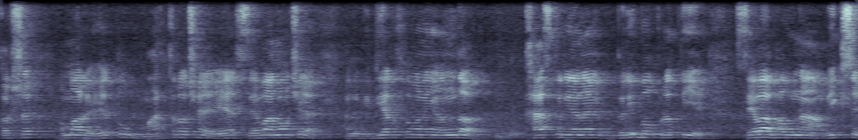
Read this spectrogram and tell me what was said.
કરશે. અમારો હેતુ માત્ર છે એ સેવાનો છે અને વિદ્યાર્થીઓની અંદર, ખાસ કરી અને ગરીબો પ્રત્યે સેવાભાવના વિકસે,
